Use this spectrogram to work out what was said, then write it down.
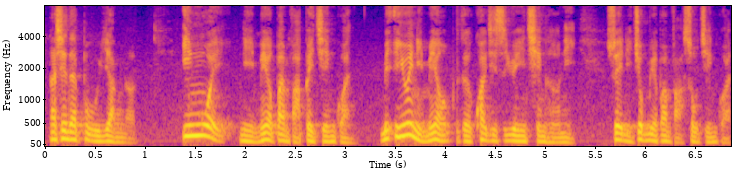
那现在不一样了，因为你没有办法被监管，没因为你没有这个会计师愿意签合你，所以你就没有办法受监管。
